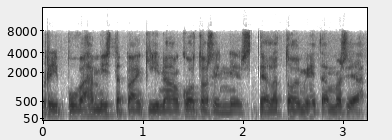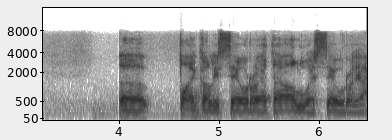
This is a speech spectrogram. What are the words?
riippuu vähän mistä päin Kiina on kotoisin, niin siellä toimii tämmöisiä paikallisseuroja tai alueseuroja,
